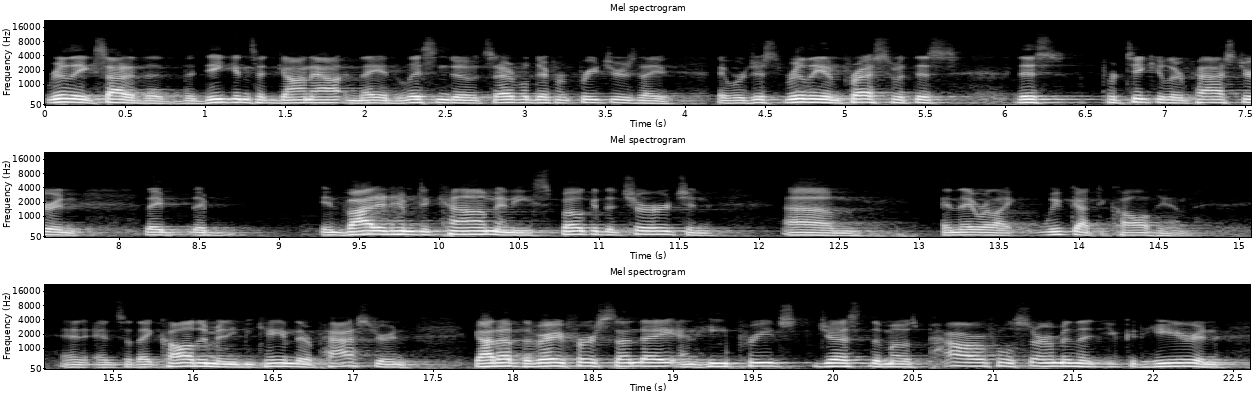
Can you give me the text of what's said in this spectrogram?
really excited. The, the deacons had gone out and they had listened to several different preachers. They, they were just really impressed with this, this particular pastor, and they, they invited him to come, and he spoke at the church, and, um, and they were like, We've got to call him. And, and so they called him, and he became their pastor. And got up the very first Sunday, and he preached just the most powerful sermon that you could hear. And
